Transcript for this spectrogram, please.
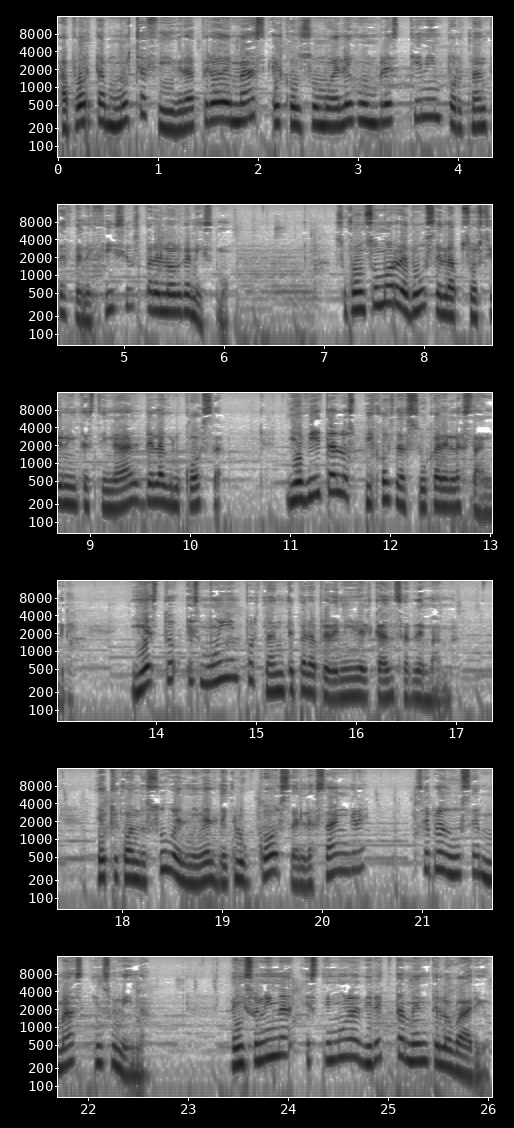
aportan mucha fibra, pero además el consumo de legumbres tiene importantes beneficios para el organismo. Su consumo reduce la absorción intestinal de la glucosa y evita los picos de azúcar en la sangre. Y esto es muy importante para prevenir el cáncer de mama, ya que cuando sube el nivel de glucosa en la sangre, se produce más insulina. La insulina estimula directamente el ovario,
